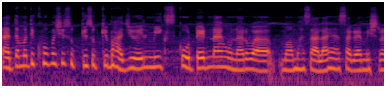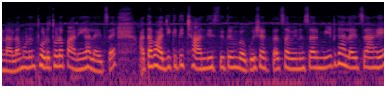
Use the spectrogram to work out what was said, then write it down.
नाहीतर मग ती खूप अशी सुक्की सुक्की भाजी होईल मिक्स कोटेड नाही होणार व मसाला ह्या सगळ्या मिश्रणाला म्हणून थोडं थोडं पाणी घालायचं आहे आता भाजी किती छान दिसते तुम्ही बघू शकता. चवीनुसार मीठ घालायचं आहे.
